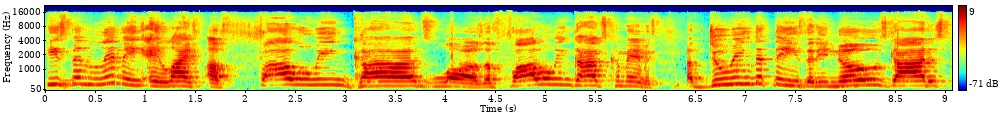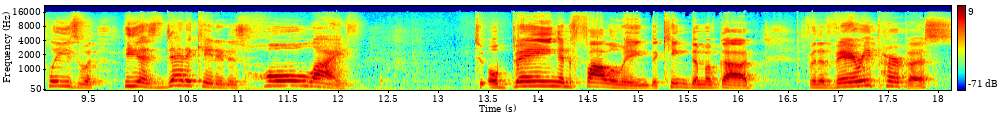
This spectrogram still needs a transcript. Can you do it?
He's been living a life of following God's laws, of following God's commandments, of doing the things that he knows God is pleased with. He has dedicated his whole life to obeying and following the kingdom of God for the very purpose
